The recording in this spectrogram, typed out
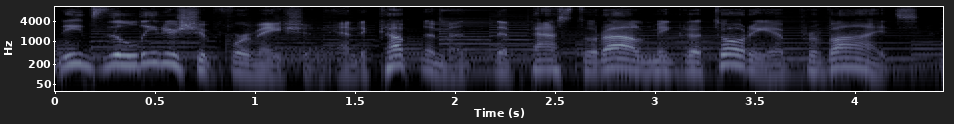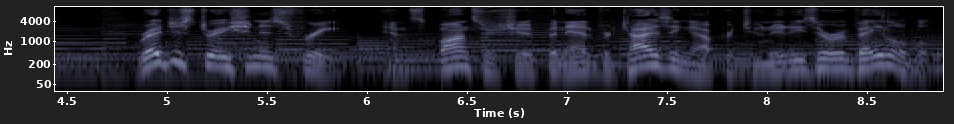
needs the leadership formation and accompaniment that Pastoral Migratoria provides. Registration is free, and sponsorship and advertising opportunities are available.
